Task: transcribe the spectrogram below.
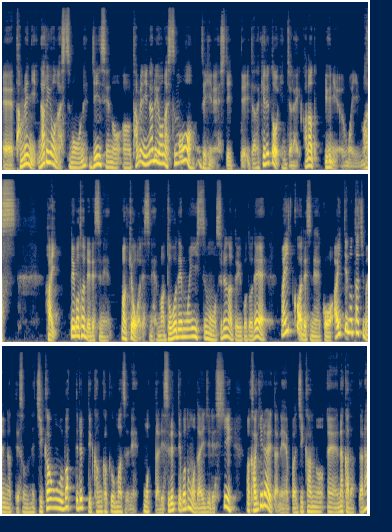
えー、ためになるような質問をね、人生のためになるような質問をぜひね、していっていただけるといいんじゃないかなというふうに思います。はい。ということでですね、まあ今日はですね、まあどうでもいい質問をするなということで、まあ一個はですね、こう相手の立場になってそのね、時間を奪ってるっていう感覚をまずね、持ったりするっていうことも大事ですし、まあ限られたね、やっぱ時間の、中だったら、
